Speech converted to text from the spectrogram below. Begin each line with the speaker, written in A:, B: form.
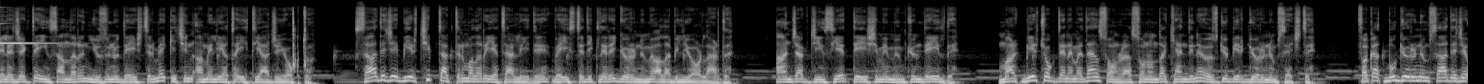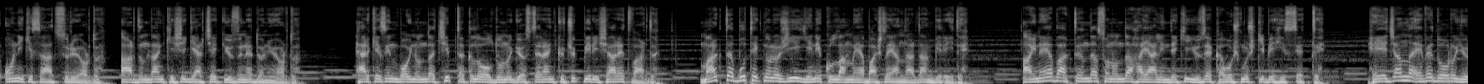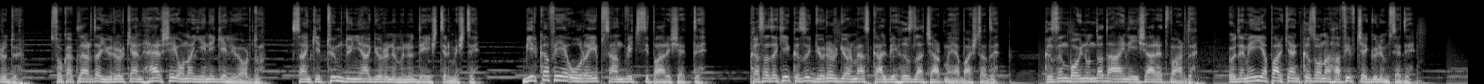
A: Gelecekte insanların yüzünü değiştirmek için ameliyata ihtiyacı yoktu. Sadece bir çip taktırmaları yeterliydi ve istedikleri görünümü alabiliyorlardı. Ancak cinsiyet değişimi mümkün değildi. Mark birçok denemeden sonra sonunda kendine özgü bir görünüm seçti. Fakat bu görünüm sadece 12 saat sürüyordu. Ardından kişi gerçek yüzüne dönüyordu. Herkesin boynunda çip takılı olduğunu gösteren küçük bir işaret vardı. Mark da bu teknolojiyi yeni kullanmaya başlayanlardan biriydi. Aynaya baktığında sonunda hayalindeki yüze kavuşmuş gibi hissetti. Heyecanla eve doğru yürüdü. Sokaklarda yürürken her şey ona yeni geliyordu. Sanki tüm dünya görünümünü değiştirmişti. Bir kafeye uğrayıp sandviç sipariş etti. Kasadaki kızı görür görmez kalbi hızla çarpmaya başladı. Kızın boynunda da aynı işaret vardı. Ödemeyi yaparken kız ona hafifçe gülümsedi.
